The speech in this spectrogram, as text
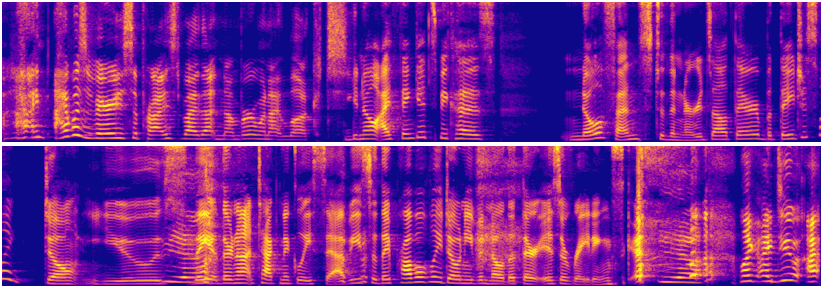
I I was very surprised by that number when I looked. You know, I think it's because no offense to the nerds out there, but they just like don't use Yeah. they they're not technically savvy, so they probably don't even know that there is a rating scale. Yeah. like I do I,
